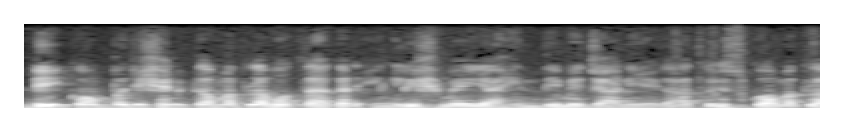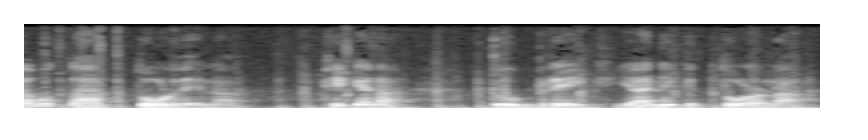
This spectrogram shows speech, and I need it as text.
डीकॉम्पोजिशन का मतलब होता है अगर इंग्लिश में या हिंदी में जानिएगा तो इसको मतलब होता है तोड़ देना। ठीक है ना? टू ब्रेक यानी कि तोड़ना,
